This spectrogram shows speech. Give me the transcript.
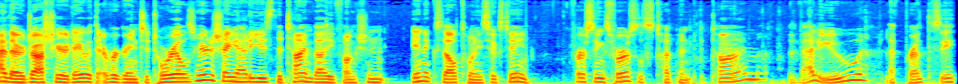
Hi there, Josh here today with Evergreen Tutorials, here to show you how to use the time value function in Excel 2016. First things first, let's type in time value, left parenthesis,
